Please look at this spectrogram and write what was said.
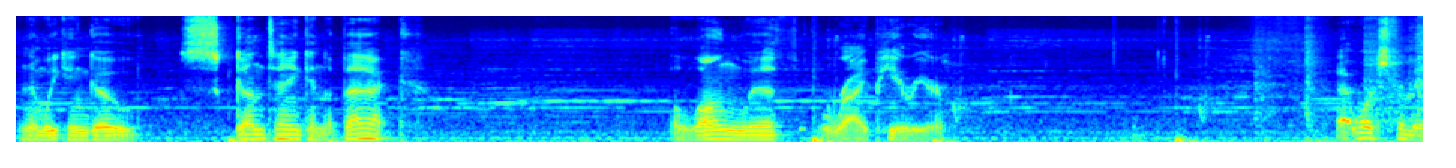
And then we can go Skuntank in the back. Along with Rhyperior. That works for me.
